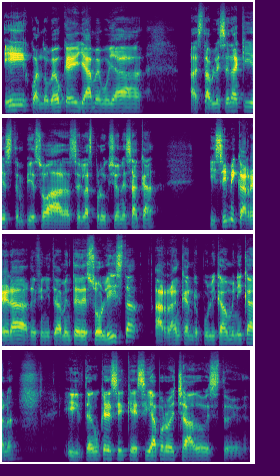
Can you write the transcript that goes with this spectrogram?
Y cuando veo que ya me voy a, a establecer aquí, este, empiezo a hacer las producciones acá y sí, mi carrera definitivamente de solista arranca en República Dominicana y tengo que decir que sí he aprovechado este,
